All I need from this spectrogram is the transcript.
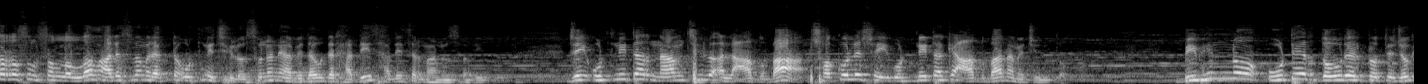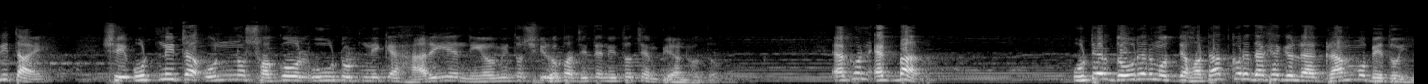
রসুল সাল্লাহ আলিয়াল্লামের একটা উটনি ছিল সুনানে আবিদাউদের হাদিস, হাদিসের মানুষ যেই উটনিটার নাম ছিল আল আদবা সকলে সেই উটনিটাকে আদবা নামে চিনত। বিভিন্ন উটের দৌড়ের প্রতিযোগিতায় সেই উটনিটা অন্য সকল উট উটনিকে হারিয়ে নিয়মিত শিরোপা জিতে নিত, চ্যাম্পিয়ন হতো। এখন একবার উটের দৌড়ের মধ্যে হঠাৎ করে দেখা গেল এক গ্রাম্য বেদুইন।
